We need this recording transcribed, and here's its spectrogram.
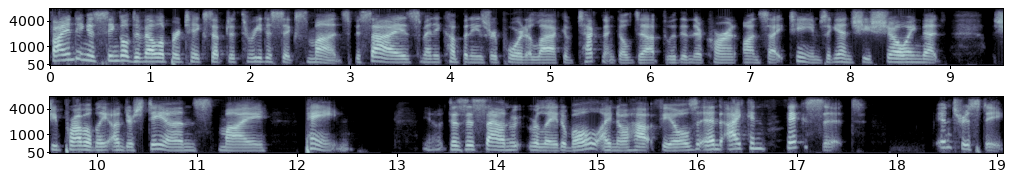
Finding a single developer takes up to three to six months. Besides, many companies report a lack of technical depth within their current on site teams. Again, she's showing that she probably understands my pain. You know, does this sound relatable? I know how it feels and I can fix it. Interesting.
